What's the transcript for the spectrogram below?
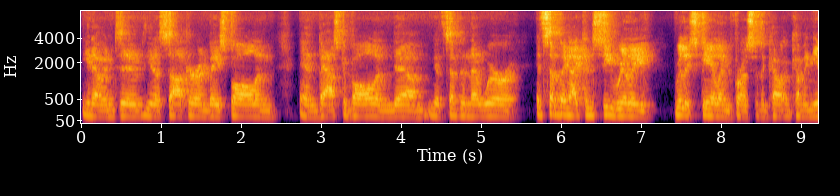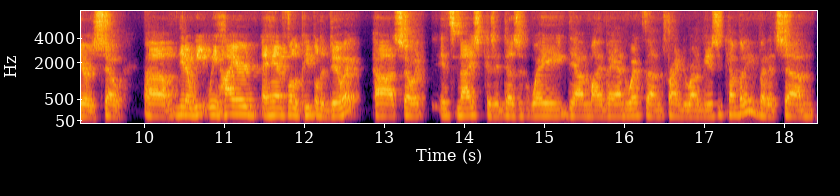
you know into you know soccer and baseball and and basketball. And um, it's something that we're it's something i can see really really scaling for us in the coming years. So um, you know we, we hired a handful of people to do it. Uh, so it, it's nice because it doesn't weigh down my bandwidth on trying to run a music company but it's um,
